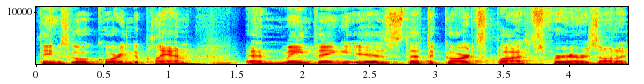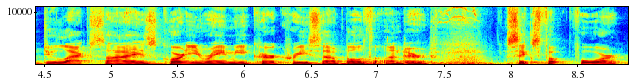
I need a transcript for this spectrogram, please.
things go according to plan. And main thing is that the guard spots for Arizona do lack size. Courtney Ramey, Kerr Kriisa, both under six foot four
